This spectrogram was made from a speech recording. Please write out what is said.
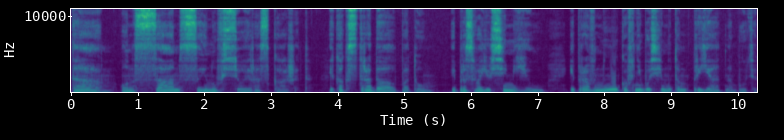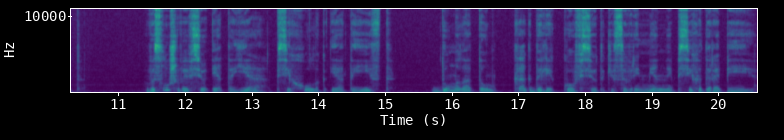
там он сам сыну все и расскажет. И как страдал потом, и про свою семью, и про внуков, небось ему там приятно будет. Выслушивая все это, я, психолог и атеист, думала о том, как далеко все-таки современной психотерапии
